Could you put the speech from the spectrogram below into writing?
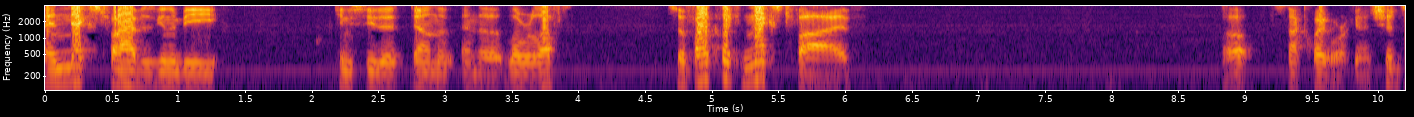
and next 5 is going to be, can you see that down the, in the lower left? So if I click next 5, oh, it's not quite working. It should,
